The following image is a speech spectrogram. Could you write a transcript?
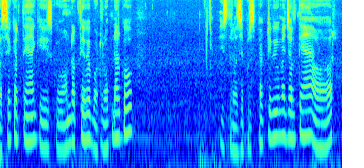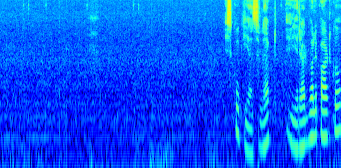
ऐसे करते हैं कि इसको ऑन रखते हुए बॉटल ओपनर को इस तरह से परस्पेक्टिव व्यू में चलते हैं और इसको किया सिलेक्ट ये रेड वाले पार्ट को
